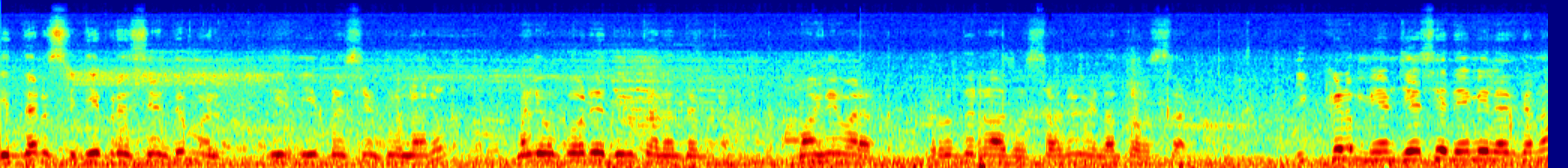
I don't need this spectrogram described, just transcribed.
ఇద్దరు సిటీ ప్రెసిడెంట్ ఈ- ఈ ప్రెసిడెంట్ ఉన్నారు. మళ్ళీ ఒక్కొక్కరే దిగుతారు అంతా కూడా. మోహిని రుద్రరాజు వస్తాడు వీళ్ళంతా వస్తారు. ఇక్కడ మేము చేసేది ఏమీ లేదు కదా?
